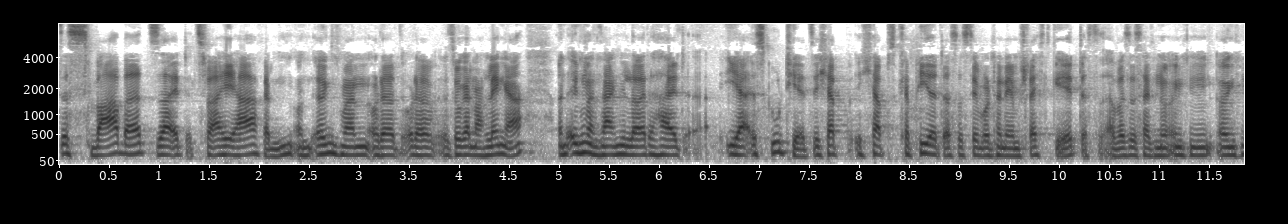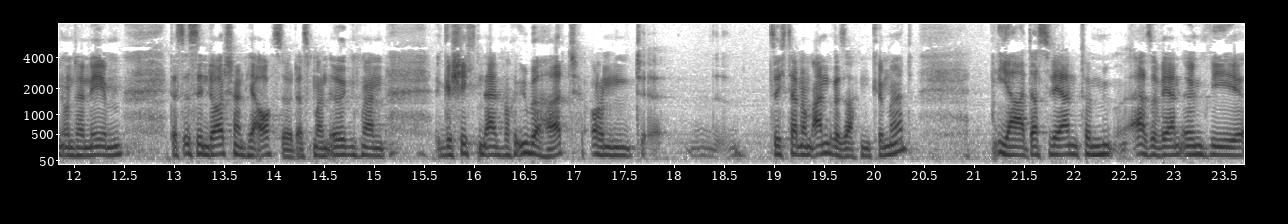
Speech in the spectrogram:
das wabert seit zwei Jahren und irgendwann oder oder sogar noch länger und irgendwann sagen die Leute halt, ja ist gut jetzt. Ich habe ich hab's kapiert, dass es dem Unternehmen schlecht geht, das, aber es ist halt nur irgendein, irgendein Unternehmen. Das ist in Deutschland ja auch so, dass man irgendwann Geschichten einfach über hat und äh, sich dann um andere Sachen kümmert. Ja, das wären also wären irgendwie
